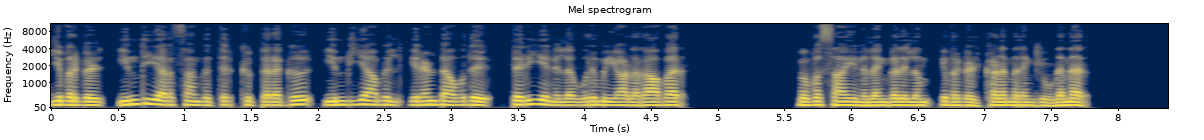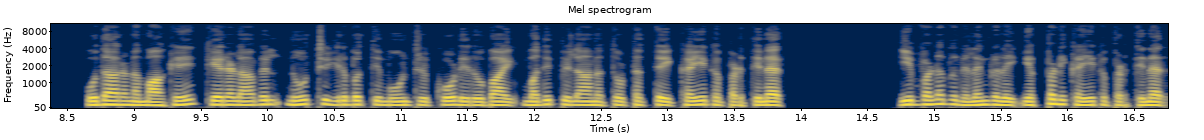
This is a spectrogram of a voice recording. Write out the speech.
இவர்கள் இந்திய அரசாங்கத்திற்குப் பிறகு இந்தியாவில் இரண்டாவது பெரிய நில உரிமையாளராவர் விவசாய நிலங்களிலும் இவர்கள் களமிறங்கியுள்ளனர். உதாரணமாக கேரளாவில் நூற்று இருபத்தி மூன்று கோடி ரூபாய் மதிப்பிலான தோட்டத்தை கையகப்படுத்தினர். இவ்வளவு நிலங்களை எப்படி கையகப்படுத்தினர்?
